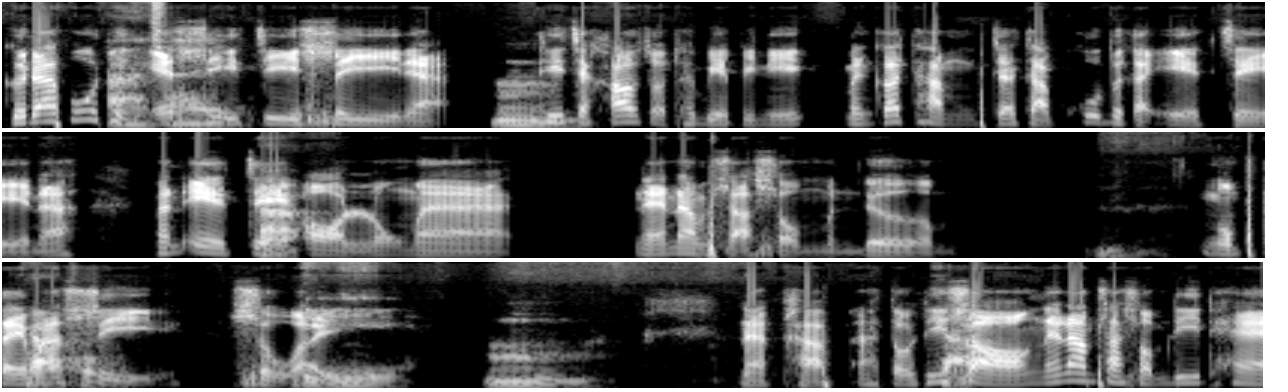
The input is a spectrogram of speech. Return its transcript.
คือถ้าพูดถึง SCGC เนี่ย ที่จะเข้าจดทะเบียนปีนี้ มันก็ทำจะจับคู่ไปกับ AJ นะมัน AJ อ่อนลงมา แนะนำสะสมเหมือนเดิม งบไตรมาสสี่สวยนะครับอะตัวที่สองแนะนำสะสมดีแท็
